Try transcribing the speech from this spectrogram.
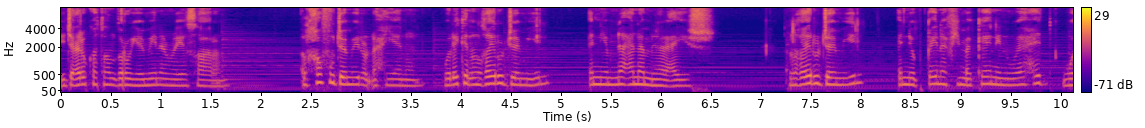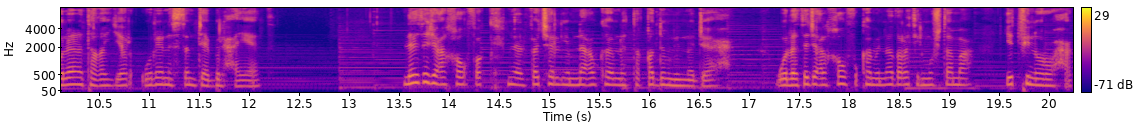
يجعلك تنظر يمينا ويسارا. الخوف جميل أحيانا ولكن الغير جميل أن يمنعنا من العيش. الغير جميل أن يبقينا في مكان واحد ولا نتغير ولا نستمتع بالحياة. لا تجعل خوفك من الفشل يمنعك من التقدم للنجاح ولا تجعل خوفك من نظرة المجتمع يدفن روحك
